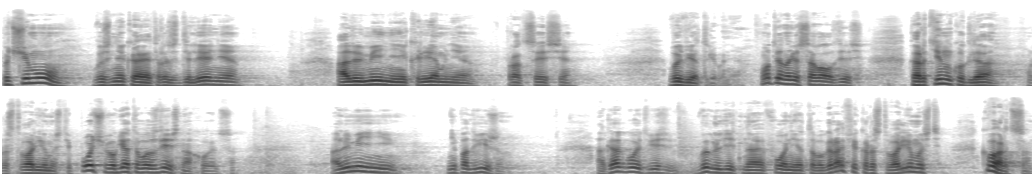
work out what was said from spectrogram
Почему возникает разделение алюминия и кремния в процессе выветривания? Вот я нарисовал здесь картинку для растворимости. Почва где-то вот здесь находится. Алюминий неподвижен. А как будет выглядеть на фоне этого графика растворимость кварца?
